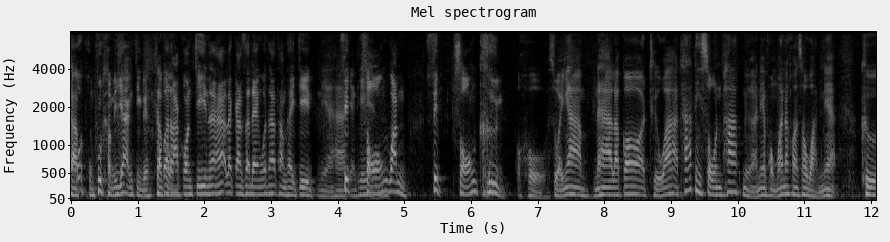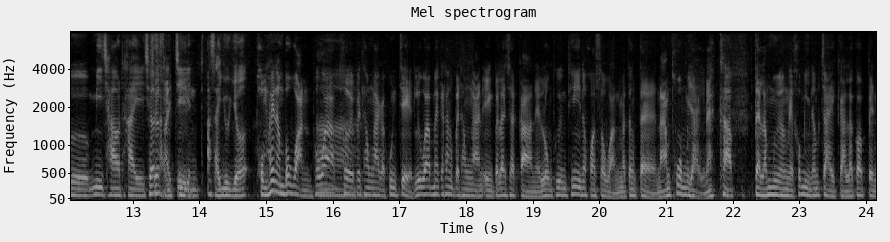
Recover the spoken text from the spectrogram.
ครับโอ้ยผมพูดคำนี้ยากจริงๆเลยครับอุปรากรจีนนะฮะและการแสดงวัฒนธรรมไทยจีน เนี่ยฮะสิบอย่างที่สเห็องนวันสิบสองคืน โอ้โห สวยงามนะฮะ แล้วก็ถือว่าถ้าในโซนภาคเหนือเนี่ย ผมว่านครสวรรค์เนี่ย คือมีชาวไทยเชื้อเชื้อสาสายยจีจีน น อาศัยอยู่เยอะ ผมให้นัมเบอร์วันเพราะว่าอ่า เคยไปทำงานกับคุณเจตหรือว่าแม้กระทั่งไปทำงานเองเป็นราชการเนี่ยลงพื้นที่นครสวรรค์มาตั้งแต่น้ำท่วมใหญ่นะ ครับ แต่ละเมืองเนี่ยเขามีน้ำใจกัน แล้วก็เป็น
